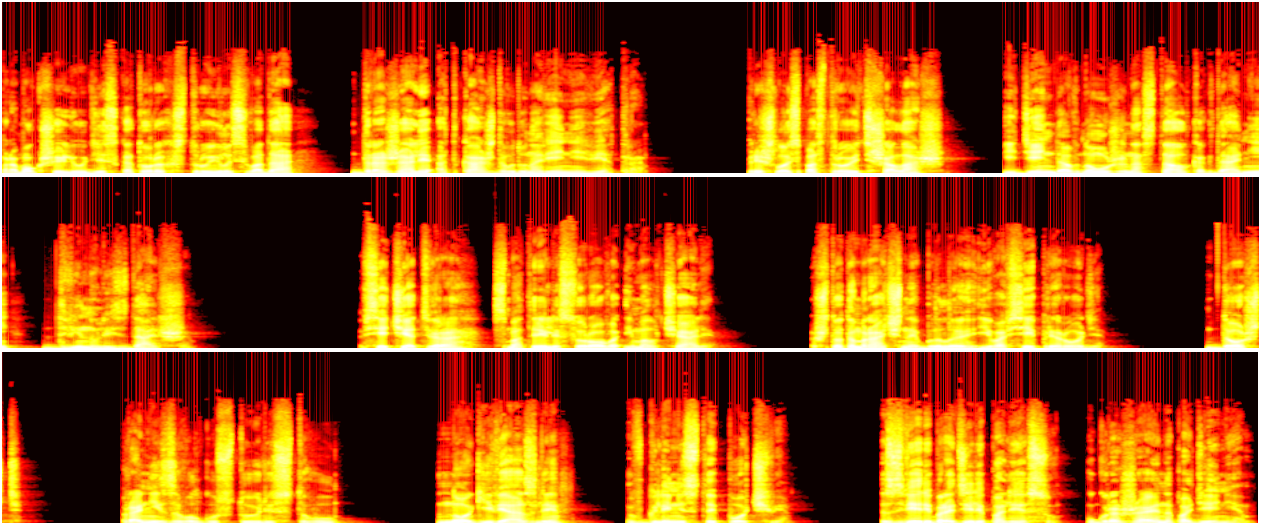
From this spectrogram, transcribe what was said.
промокшие люди, с которых струилась вода, дрожали от каждого дуновения ветра. Пришлось построить шалаш, и день давно уже настал, когда они двинулись дальше. Все четверо смотрели сурово и молчали. Что-то мрачное было и во всей природе. Дождь пронизывал густую листву, ноги вязли в глинистой почве. Звери бродили по лесу, угрожая нападением.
